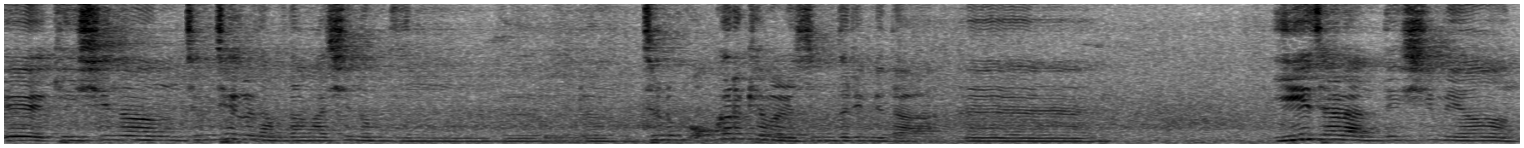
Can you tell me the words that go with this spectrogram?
예, 계시는 정책을 담당하시는 분들은 저는 꼭 그렇게 말씀드립니다. 에, 이해 잘 안 되시면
